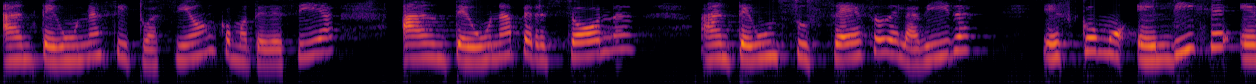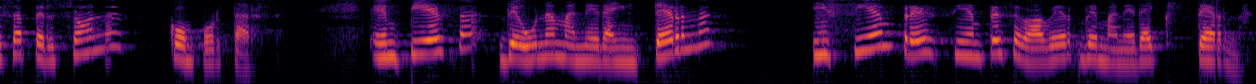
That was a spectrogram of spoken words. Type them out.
ante una situación, como te decía, ante una persona, ante un suceso de la vida. Es como elige esa persona comportarse. Empieza de una manera interna y siempre, siempre se va a ver de manera externa.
